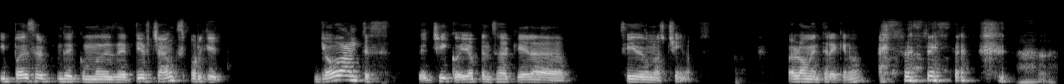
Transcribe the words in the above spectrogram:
Y puede ser de, como desde Pief Chunks, porque yo antes, de chico, yo pensaba que era, sí, de unos chinos. Pero me enteré que no.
